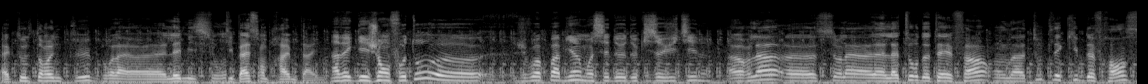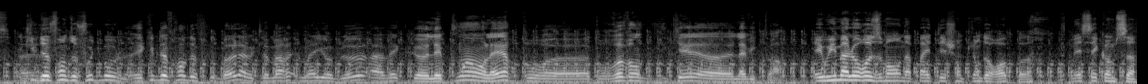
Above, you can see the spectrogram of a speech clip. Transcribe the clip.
avec tout le temps une pub pour l'émission qui passe en prime time. Avec des gens en photo, euh, je vois pas bien, moi c'est de, de qui s'agit-il? Alors là, euh, sur la, la- la tour de TF1, on a toute l'équipe de France. L'équipe de France de football. Euh, l'équipe de France de football avec le ma- maillot bleu, avec euh, les points en l'air pour, euh, pour revendiquer euh, la victoire. Et oui, malheureusement, on n'a pas été champion d'Europe, euh, mais c'est comme ça.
